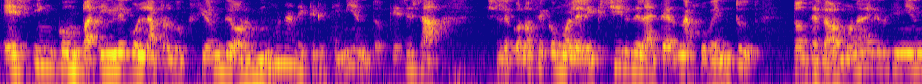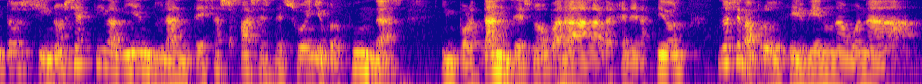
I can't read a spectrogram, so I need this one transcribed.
es incompatible con la producción de hormona de crecimiento, que es esa se le conoce como el elixir de la eterna juventud. Entonces, la hormona de crecimiento, si no se activa bien durante esas fases de sueño profundas, importantes ¿no? para la regeneración, no se va a producir bien una buena,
